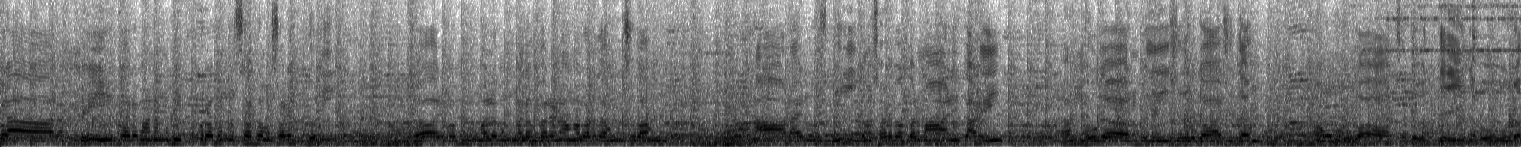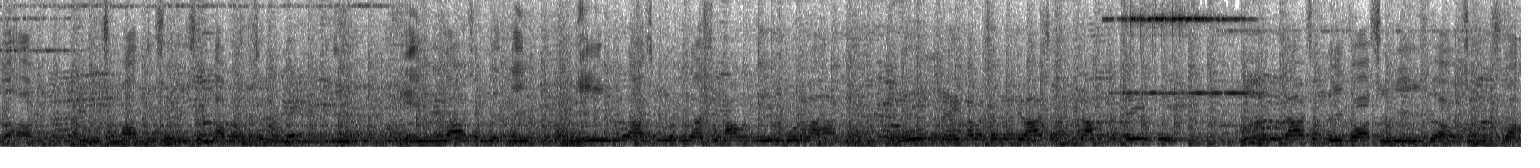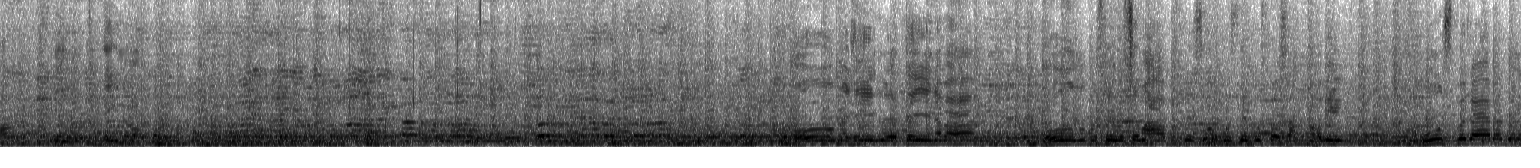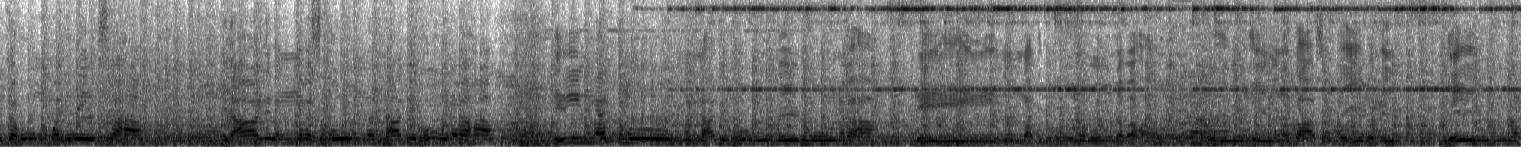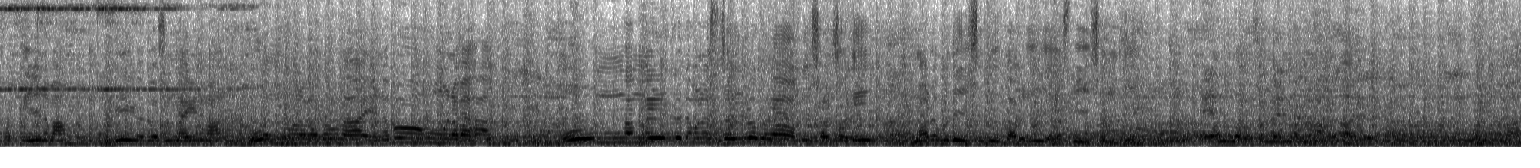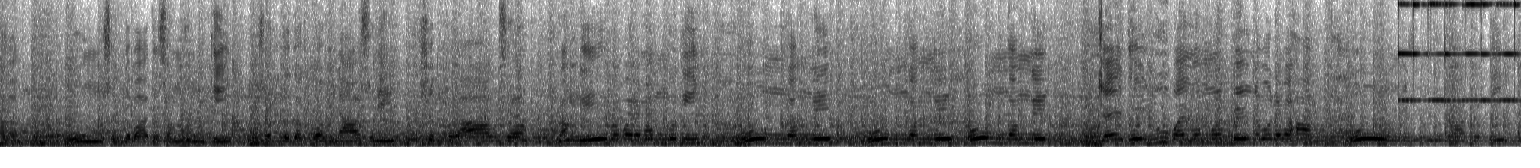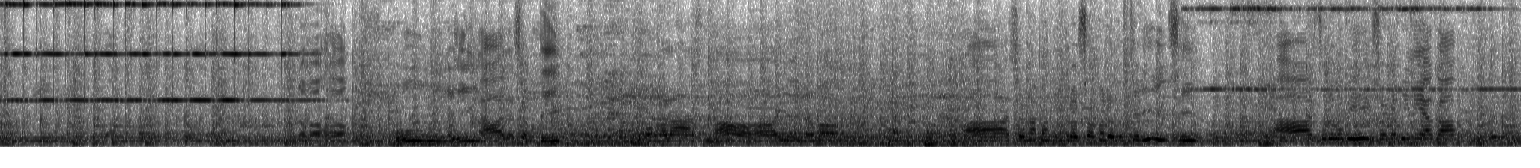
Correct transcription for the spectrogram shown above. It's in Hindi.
प्रारम्भे कर्मणं विप्रवंसकं षड्ध्वनि सर्वमङ्गलमङ्गलं करणं वरदं शुभं। नारायणस्मीतं सर्वकर्माणि काले अम्भुगानुपदेशोगासितम् अम्भुगा सतवत्यै नमो रवः हेमदासं विद्ति हेमदासं लघुदासं भावते नमो। नमः ॐ ह्रीङ्गवसं निवासं पितां तद्देशे हेमदासं नित्वासं विश्वासं स्वाहा हेमवत्यै नमः नमः ॐ पुष्प महापुष्पे सुपुष्पे पुष्प सम्भवे पुष्प जैव पदवे स्वाहा निराजगन्धवसं ॐ गन्धादिभो नमः ह्रीं नत्तं ॐ नमो नमः गन्धादिभो नमो। नमः ॐ ह्रीं गन्धाशक्तिवति ह्रीं गन्धाशक्ति नमः गद्वसुन्नाय नमः नमोनाय नमो नमः ॐ गङ्गे जदमनश्चैव गोदावरी सरस्वती नर्मदे सिन्धु कावेरी जलस्मी सन्धि वन्दवसङ्गङ्गाय नमः ॐ शब्दपातसंहन्ति शब्ददत्वविनाशिनि शिखरावस गङ्गेव परमं गति ॐ गंगे ॐ गंगे ॐ गंगे जय धुय रूपाय मम वे नमो नमः। ॐ नमः। ॐ ह्रीं आदशक्ति कमलासनाय नमः।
